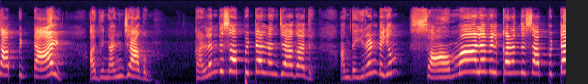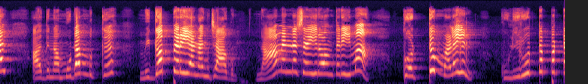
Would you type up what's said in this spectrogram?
சாப்பிட்டால் அது நஞ்சாகும். கலந்து சாப்பிட்டால் நஞ்சாகாது. அந்த இரண்டையும் சம அளவில் கலந்து சாப்பிட்டால் அது நம் உடம்புக்கு மிகப்பெரிய நஞ்சாகும். நாம் என்ன செய்கிறோம் தெரியுமா? கொட்டும் மழையில் குளிரூட்டப்பட்ட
